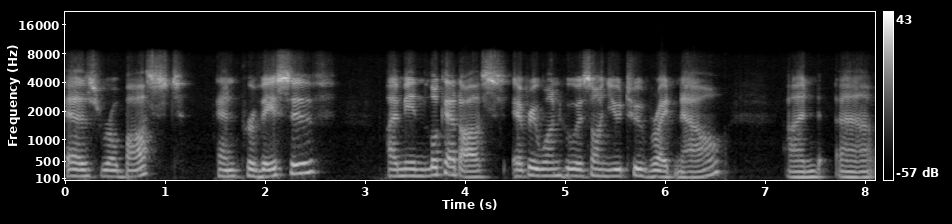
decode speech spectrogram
as robust and pervasive I mean, look at us, everyone who is on YouTube right now, and uh,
